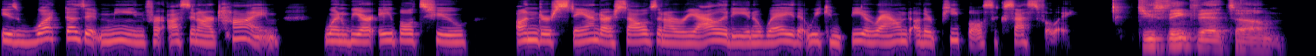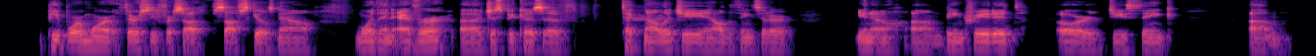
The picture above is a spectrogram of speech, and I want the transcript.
is what does it mean for us in our time when we are able to understand ourselves and our reality in a way that we can be around other people successfully. Do you think that um, people are more thirsty for soft, soft skills now more than ever, uh, just because of technology and all the things that are, you know, um, being created? Or do you think um,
